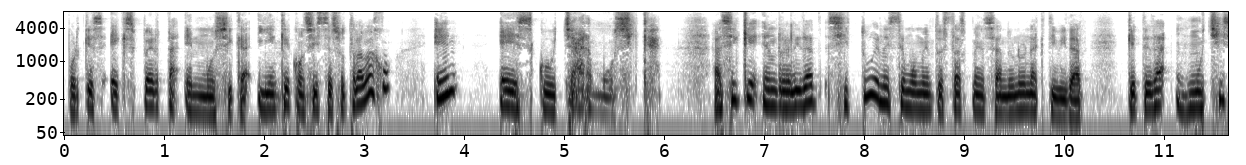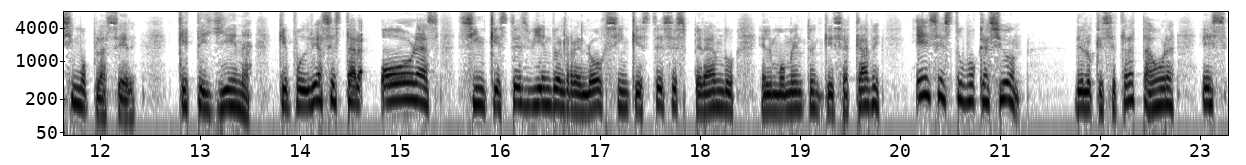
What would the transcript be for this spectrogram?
porque es experta en música. ¿Y en qué consiste su trabajo? En escuchar música. Así que en realidad, si tú en este momento estás pensando en una actividad que te da muchísimo placer, que te llena, que podrías estar horas sin que estés viendo el reloj, sin que estés esperando el momento en que se acabe, esa es tu vocación. De lo que se trata ahora es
